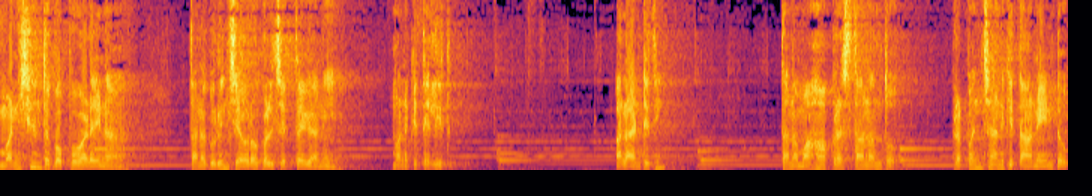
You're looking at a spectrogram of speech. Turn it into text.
మనిషి ఎంత గొప్పవాడైనా తన గురించి ఎవరో ఒకరు చెప్తే గాని మనకి తెలీదు. అలాంటిది తన మహాప్రస్థానంతో ప్రపంచానికి తానేంటో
